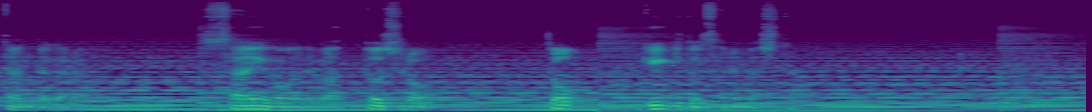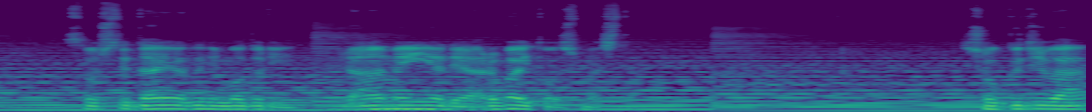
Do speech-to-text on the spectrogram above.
たんだから最後まで全うしろと激怒されました。そして大学に戻りラーメン屋でアルバイトをしました。食事は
